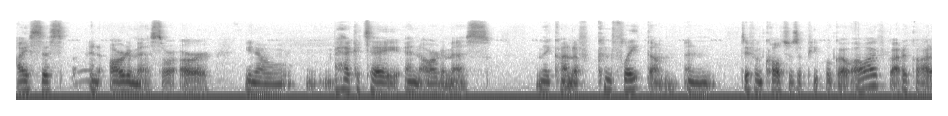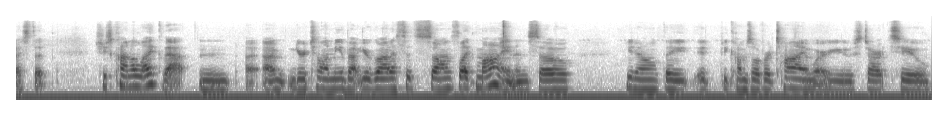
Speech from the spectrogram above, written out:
Isis and Artemis or, or you know, Hecate and Artemis. And they kind of conflate them, and different cultures of people go, "Oh, I've got a goddess that she's kind of like that," and I, I'm, you're telling me about your goddess that sounds like mine, and so, you know, they it becomes over time where you start to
